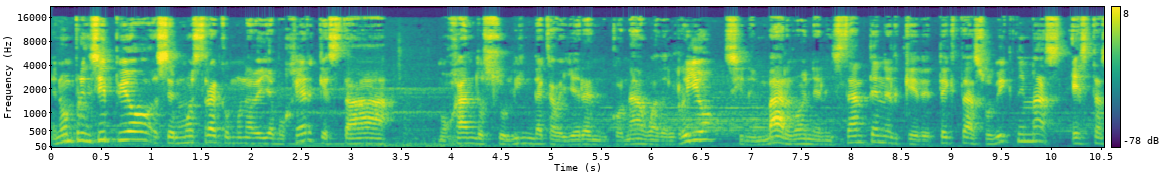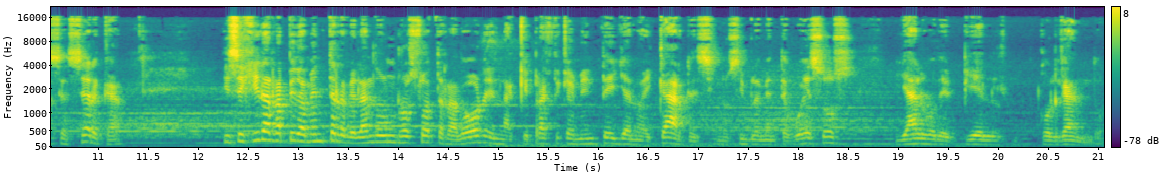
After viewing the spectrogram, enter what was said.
En un principio se muestra como una bella mujer que está mojando su linda cabellera con agua del río. Sin embargo, en el instante en el que detecta a su víctima, ésta se acerca y se gira rápidamente revelando un rostro aterrador en la que prácticamente ya no hay carne, sino simplemente huesos y algo de piel colgando.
